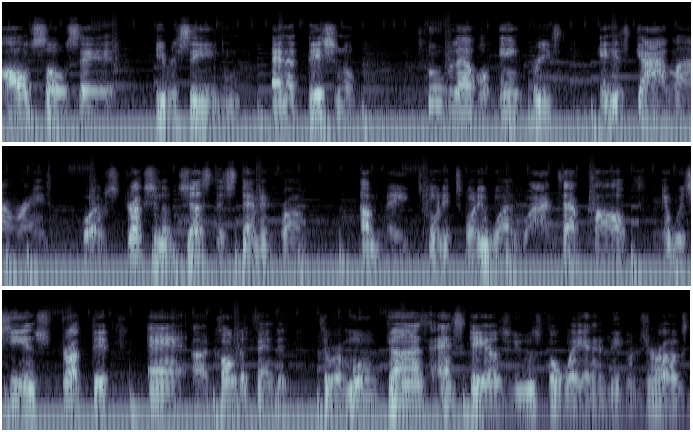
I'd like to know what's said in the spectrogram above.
also said he received an additional two level increase in his guideline range for obstruction of justice stemming from a May 2021 wiretap call in which he instructed and uh, a co-defendant to remove guns and scales used for weighing illegal drugs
